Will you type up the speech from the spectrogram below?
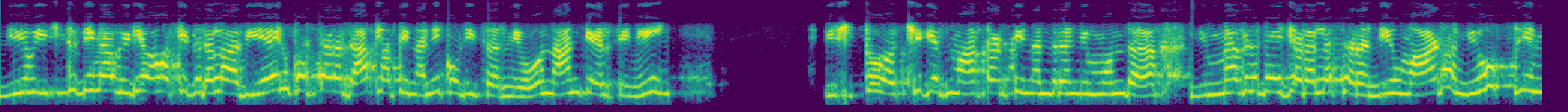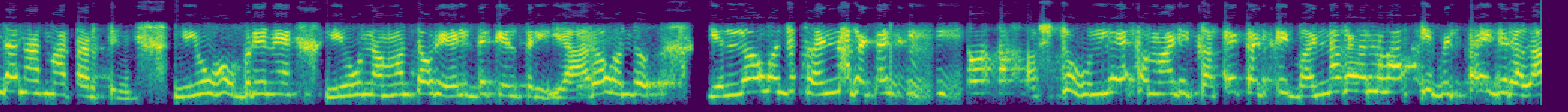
ನೀವು ಇಷ್ಟು ದಿನ ವಿಡಿಯೋ ಹಾಕಿದ್ರಲ್ಲ ಅದು ಏನ್ ಕೊಡ್ತಾರ ದಾಖಲಾತಿ ನನಗೆ ಕೊಡಿ ಸರ್ ನೀವು. ನಾನ್ ಕೇಳ್ತೀನಿ. ಇಷ್ಟು ಹೊಚ್ಚಿಗೆದ್ ಮಾತಾಡ್ತೀನಿ ಅಂದ್ರೆ ನಿಮ್ಮ ಮುಂದೆ ನಿಮ್ಮಾಗ್ಲ ಬೇಜಾರಲ್ಲ ಸರ್ ನೀವು ಮಾಡೋ ನ್ಯೂಸ್ನಿಂದ ನಾನು ಮಾತಾಡ್ತೀನಿ. ನೀವು ಒಬ್ರೇನೆ, ನೀವು ನಮ್ಮಂತವ್ರು ಹೇಳಿದ್ದೆ ಕೇಳ್ತೀರಿ. ಯಾರೋ ಒಂದು, ಎಲ್ಲೋ ಒಂದು ಸಣ್ಣ ಘಟನೆ ಅಷ್ಟು ಉಲ್ಲೇಖ ಮಾಡಿ, ಕತೆ ಕಟ್ಟಿ, ಬಣ್ಣಗಳನ್ನು ಹಾಕಿ ಬಿಡ್ತಾ ಇದ್ದೀರಲ್ಲ,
